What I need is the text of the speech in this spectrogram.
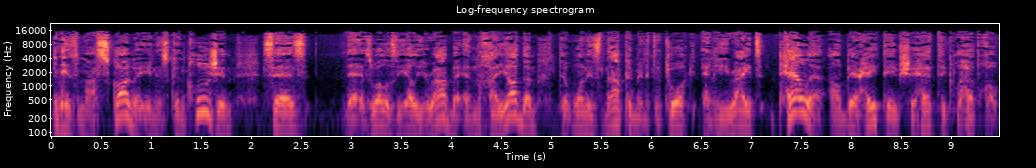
in his maskana, in his conclusion, says as well as the El Yerabba and the Chayei Adam, that one is not permitted to talk. And he writes, Pele al ber hetev shehetik lehevcho.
